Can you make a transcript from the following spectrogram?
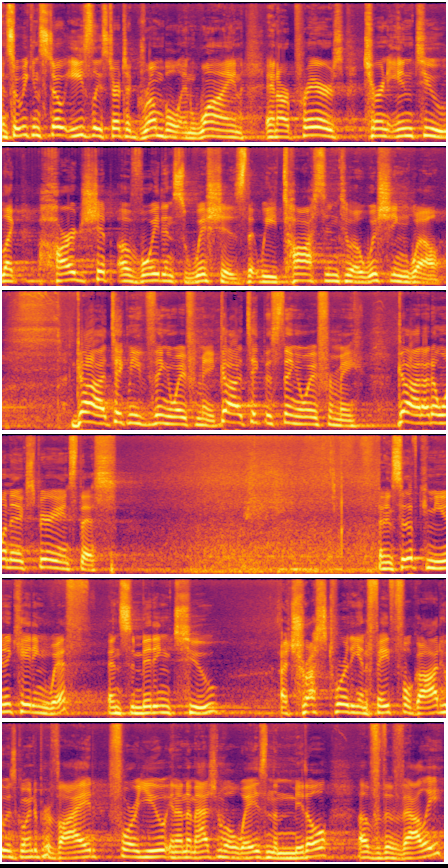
And so we can so easily start to grumble and whine, and our prayers turn into like hardship avoidance wishes that we toss into a wishing well. God, take me the thing away from me. God, take this thing away from me. God, I don't want to experience this. And instead of communicating with and submitting to a trustworthy and faithful God who is going to provide for you in unimaginable ways in the middle of the valley,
